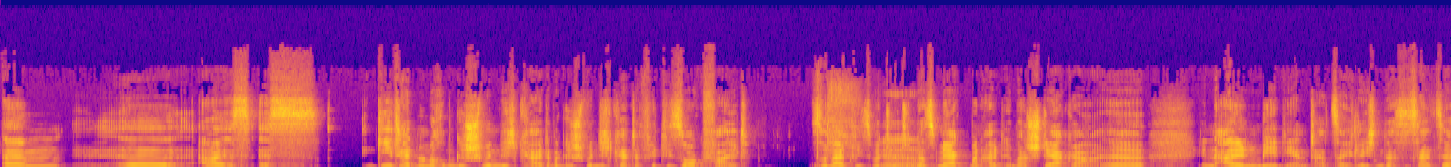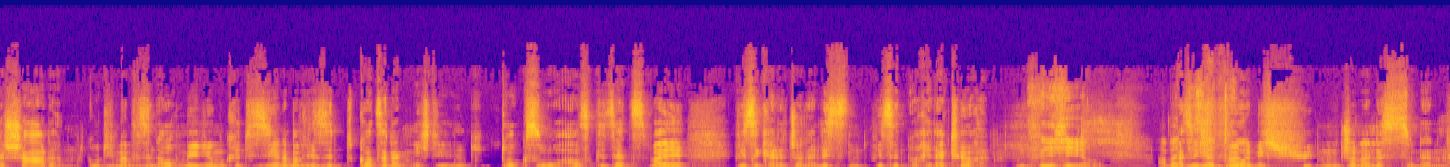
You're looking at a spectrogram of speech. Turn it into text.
Ähm, äh, aber es, es geht halt nur noch um Geschwindigkeit, aber Geschwindigkeit, da fehlt die Sorgfalt. So leid wie es mir tut. Und das merkt man halt immer stärker äh, in allen Medien tatsächlich. Und das ist halt sehr schade. Gut, ich meine, wir sind auch Medium und kritisieren, aber wir sind Gott sei Dank nicht in den Druck so ausgesetzt, weil wir sind keine Journalisten, wir sind nur Redakteure. aber also ich würde Druck, mich hüten, Journalist zu nennen.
